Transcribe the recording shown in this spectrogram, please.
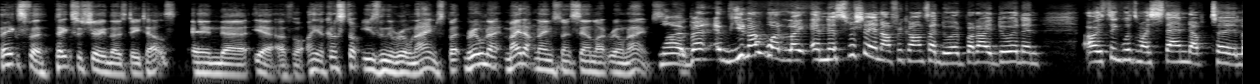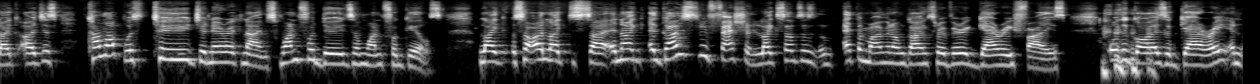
thanks for thanks for sharing those details. And uh, yeah, I thought, oh, yeah, I've got to stop using the real names. But real na- made up names don't sound like real names. No, but uh, you know what? Like, and especially in Afrikaans, I do it, but I do it and I think with my stand up too. Like, I just come up with two generic names, one for dudes and one for girls. Like, so I like to say, and I, it goes through fashion. Like, sometimes at the moment, I'm going through a very Gary phase. All the guys are Gary, and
